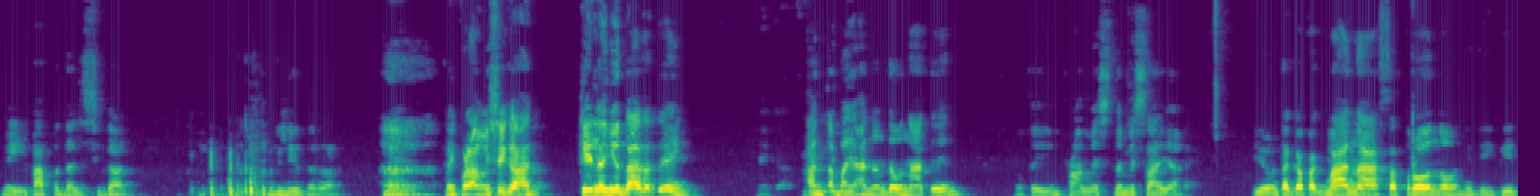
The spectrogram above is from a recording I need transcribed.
may ipapadala si God. Deliverer. May promise si God. Kailan yung dadating? Antabayanan daw natin. Okay, yung promise na Messiah. Yung tagapagmana sa trono ni David.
